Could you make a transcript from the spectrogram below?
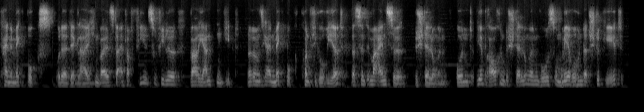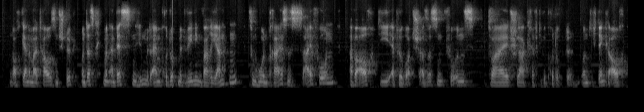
keine MacBooks oder dergleichen, weil es da einfach viel zu viele Varianten gibt. Ne, wenn man sich ein MacBook konfiguriert, das sind immer Einzelbestellungen. Und wir brauchen Bestellungen, wo es um mehrere hundert Stück geht auch gerne mal 1000 Stück. Und das kriegt man am besten hin mit einem Produkt mit wenigen Varianten zum hohen Preis. Und das ist das iPhone, aber auch die Apple Watch. Also das sind für uns zwei schlagkräftige Produkte. Und ich denke auch,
